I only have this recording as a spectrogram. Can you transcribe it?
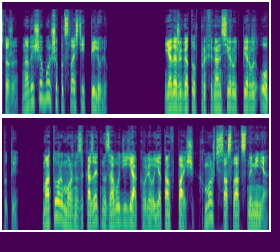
Что же, надо еще больше подсластить пилюлю. Я даже готов профинансировать первые опыты. Моторы можно заказать на заводе Яковлева, я там в пайщиках, можете сослаться на меня.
